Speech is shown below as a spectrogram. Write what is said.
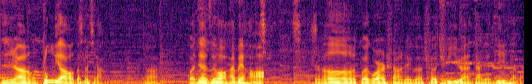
您让中药怎么想？是吧？关键最后还没好，只能乖乖上这个社区医院打点滴去了。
